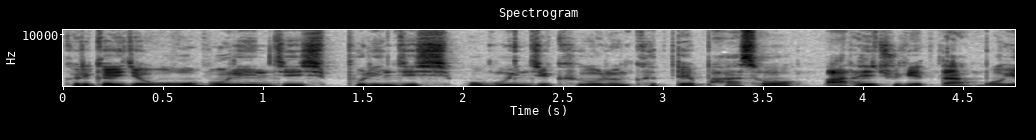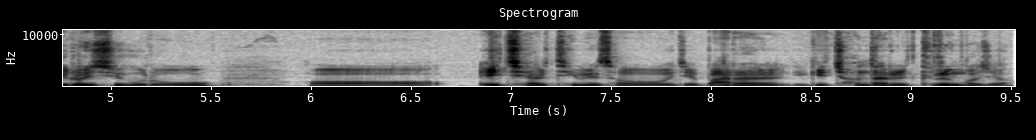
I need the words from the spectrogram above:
그러니까 이제 5분인지 10분인지 15분인지 그거는 그때 봐서 말해주겠다. 뭐 이런 식으로 어, HR팀에서 이제 말을 이게 전달을 들은 거죠.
